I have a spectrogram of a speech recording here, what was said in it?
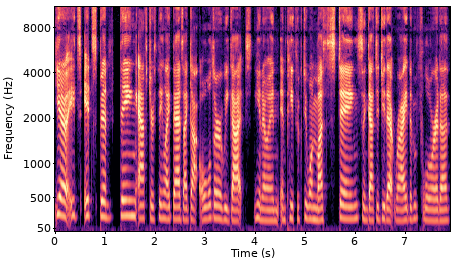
you know, it's it's been thing after thing like that. As I got older, we got, you know, in, in P fifty one Mustangs and got to do that ride in Florida.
